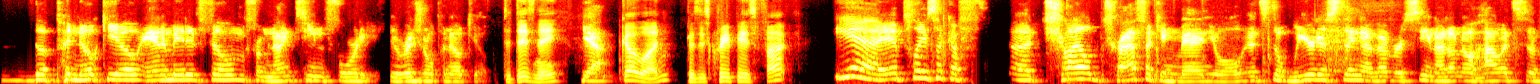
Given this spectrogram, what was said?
The Pinocchio animated film from 1940, the original Pinocchio. To Disney, Yeah, go on, because it's creepy as fuck. Yeah, it plays like a child trafficking manual. It's the weirdest thing I've ever seen. I don't know how it's a,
